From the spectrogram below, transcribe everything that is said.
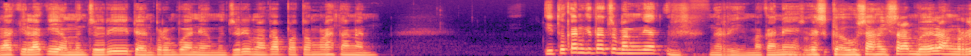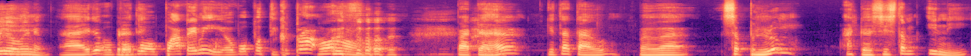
Laki-laki yang mencuri dan perempuan yang mencuri maka potonglah tangan itu kan kita cuma ngeliat "Wih, ngeri makanya wes gak usah Islam bae lah ngeri wong ini nah itu berarti Opo-opo pateni, opo-opo diketok. Oh. Padahal kita tahu bahwa sebelum ada sistem ini,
